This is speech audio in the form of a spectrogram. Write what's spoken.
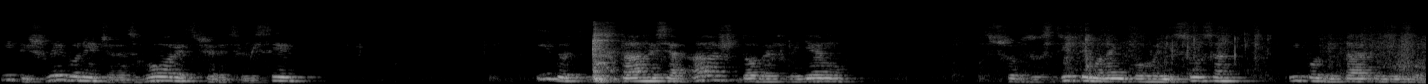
І пішли вони через гори, через ліси і дісталися аж до Вифлеєму, щоб зустріти маленького Ісуса і повітати Його.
